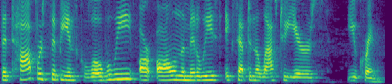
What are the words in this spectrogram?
The top recipients globally are all in the Middle East, except in the last two years, Ukraine.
